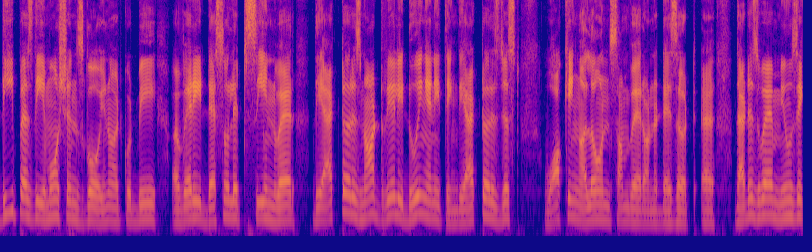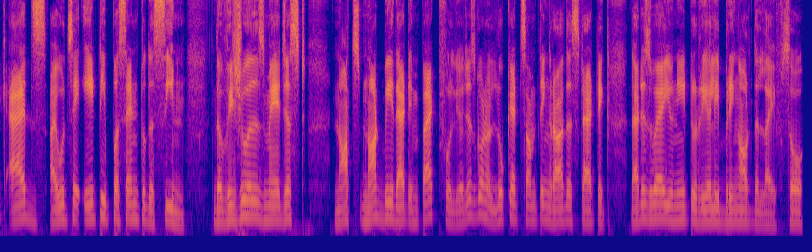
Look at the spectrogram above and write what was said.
deep as the emotions go, you know, it could be a very desolate scene where the actor is not really doing anything, the actor is just walking alone somewhere on a desert. Uh, that is where music adds, I would say, 80% to the scene. The visuals may just not not be that impactful you're just going to look at something rather static that is where you need to really bring out the life so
